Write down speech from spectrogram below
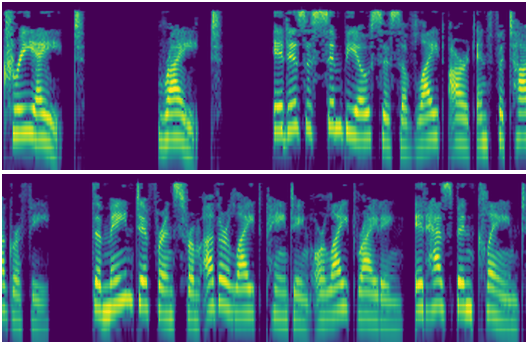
create, write. It is a symbiosis of light art and photography. The main difference from other light painting or light writing, it has been claimed,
